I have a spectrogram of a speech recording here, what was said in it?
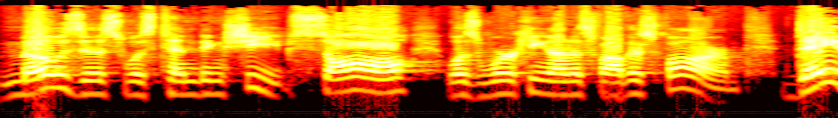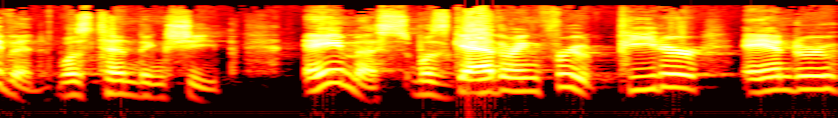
Moses was tending sheep. Saul was working on his father's farm. David was tending sheep. Amos was gathering fruit. Peter, Andrew,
